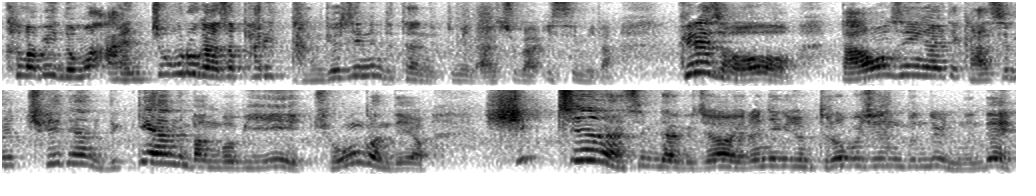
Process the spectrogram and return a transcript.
클럽이 너무 안쪽으로 가서 팔이 당겨지는 듯한 느낌이 날 수가 있습니다. 그래서 다운스윙 할 때 가슴을 최대한 늦게 하는 방법이 좋은 건데요. 쉽지는 않습니다. 그죠? 이런 얘기 좀 들어보시는 분들 있는데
